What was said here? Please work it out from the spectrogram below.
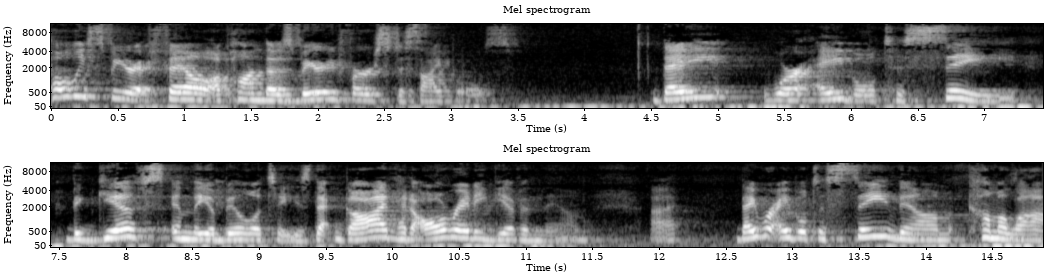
Holy Spirit fell upon those very first disciples, they were able to see the gifts and the abilities that God had already given them. Uh, they were able to see them come alive.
